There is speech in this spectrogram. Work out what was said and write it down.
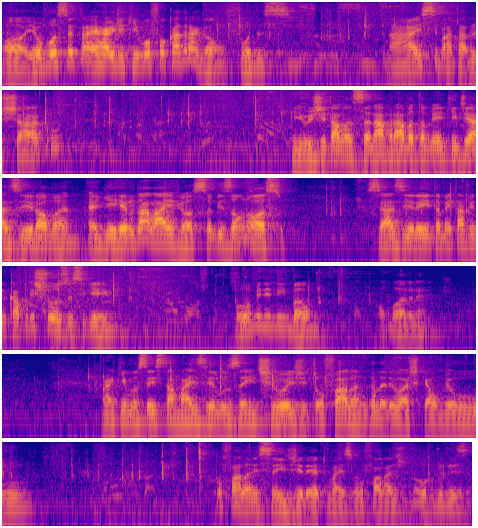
Ó, eu vou ser tryhard aqui e vou focar dragão. Foda-se. Nice, mataram o Chaco. Ryuji tá lançando a braba também aqui de Azir, ó, mano. É guerreiro da live, ó. Subzão nosso. Esse Azir aí também tá vindo caprichoso esse game. Ô, menininho bom. Vambora, né? Marquinhos, você está mais reluzente hoje? Tô falando, galera. Eu acho que é o meu... Tô falando isso aí direto, mas vou falar de novo, beleza?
